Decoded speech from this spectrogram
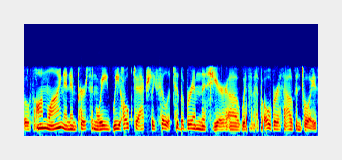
both online and in person, we we hope to actually fill it to the brim this year uh, with over a thousand toys.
